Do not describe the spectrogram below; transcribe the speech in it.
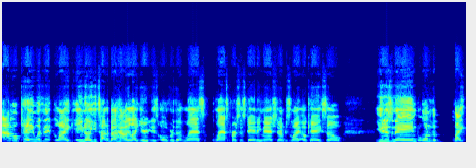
I'm okay with it. Like you know, you talked about how like you're just over the last last person standing match, and I'm just like, okay, so you just named one of the like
